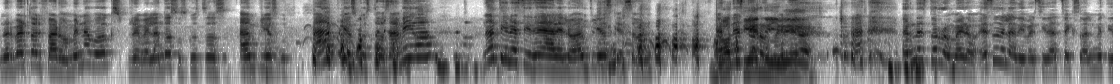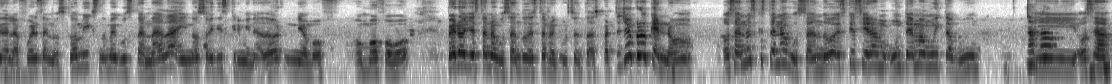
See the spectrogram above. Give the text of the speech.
Norberto Alfaro, Menabox revelando sus gustos amplios. Amplios gustos, amigo. No tienes idea de lo amplios que son. No Ernesto tiene Romero. idea. Ernesto Romero, eso de la diversidad sexual metida a la fuerza en los cómics no me gusta nada y no soy discriminador ni homof- homófobo, pero ya están abusando de este recurso en todas partes. Yo creo que no. O sea, no es que estén abusando, es que sí era un tema muy tabú. Ajá. Y, o sea,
